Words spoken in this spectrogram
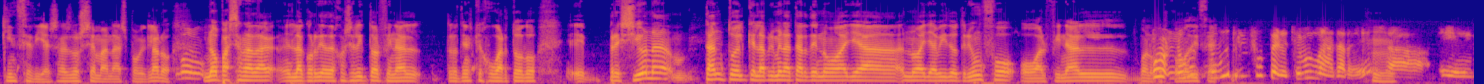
15 días, esas dos semanas? Porque claro, Bueno. no pasa nada en la corrida de Joselito, al final te lo tienes que jugar todo. Eh, ¿Presiona tanto el que la primera tarde no haya, no haya habido triunfo o al final, bueno, pues como no, dice... no eché muy buena tarde, ¿eh? O sea, eh,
